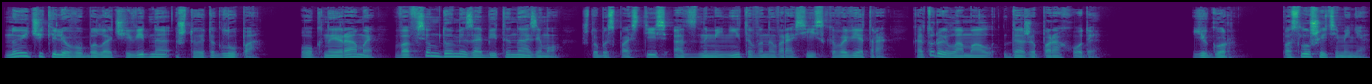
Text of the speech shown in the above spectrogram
Но и Чекилеву было очевидно, что это глупо. Окна и рамы во всем доме забиты на зиму, чтобы спастись от знаменитого новороссийского ветра, который ломал даже пароходы. «Егор, Послушайте меня.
